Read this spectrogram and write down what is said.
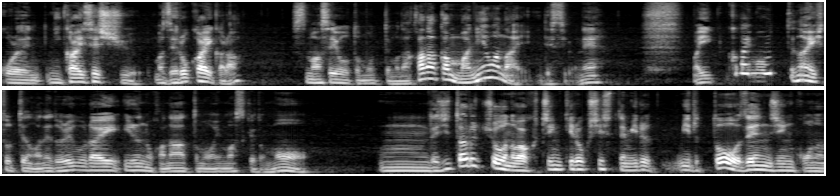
これ2回接種、まあ、0回から済ませようと思ってもなかなか間に合わないですよね。まあ、1回も打ってない人っていうのがね、どれぐらいいるのかなと思いますけども、うんデジタル庁のワクチン記録システム見る見ると全人口の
